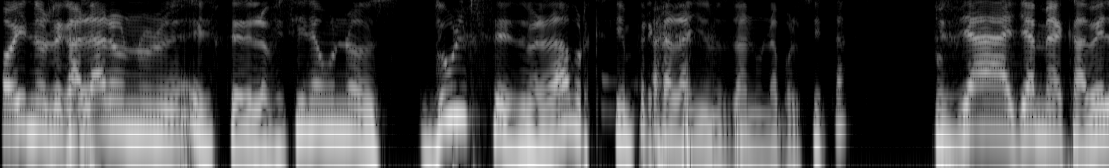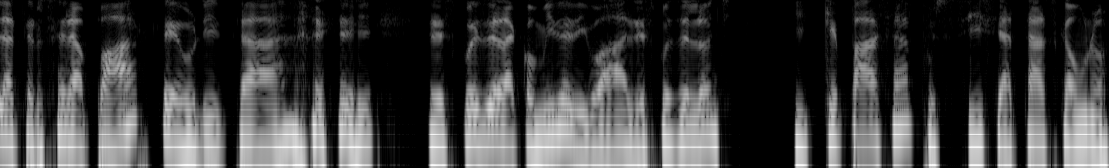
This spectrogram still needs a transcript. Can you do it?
hoy nos regalaron este, de la oficina unos dulces, ¿verdad? Porque siempre cada año nos dan una bolsita. Pues ya, ya me acabé la tercera parte ahorita. después de la comida, digo, ah, después del lunch. ¿Y qué pasa? Pues sí, se atasca uno.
